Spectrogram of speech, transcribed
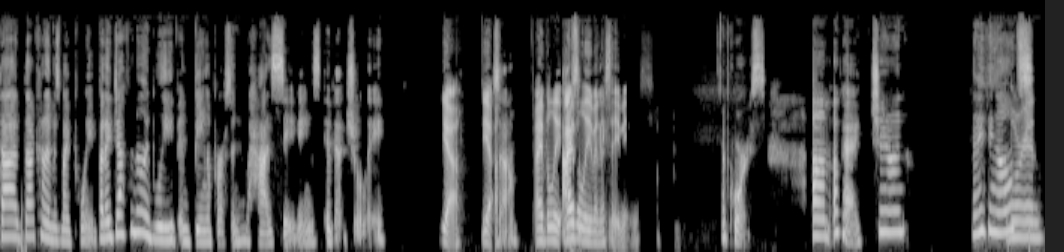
that that kind of is my point but i definitely believe in being a person who has savings eventually yeah. Yeah. so I believe I believe in a absolutely. savings. of course um okay chan anything else Lauren,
